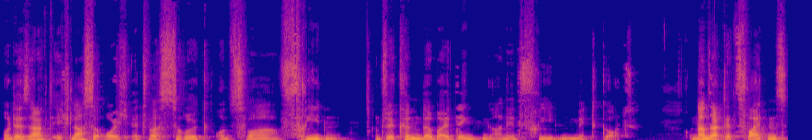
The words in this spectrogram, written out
und er sagt, ich lasse euch etwas zurück, und zwar Frieden. Und wir können dabei denken an den Frieden mit Gott. Und dann sagt er zweitens,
